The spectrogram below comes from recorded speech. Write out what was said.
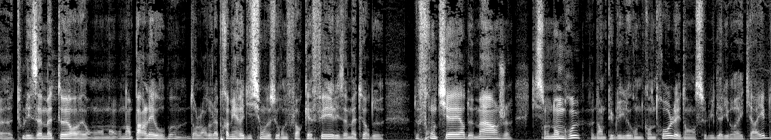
euh, tous les amateurs, euh, on, en parlait lors de la première édition de Second Floor Café, les amateurs de, frontières, de marges, qui sont nombreux dans le public de Ground Control et dans celui de la librairie Caribe.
